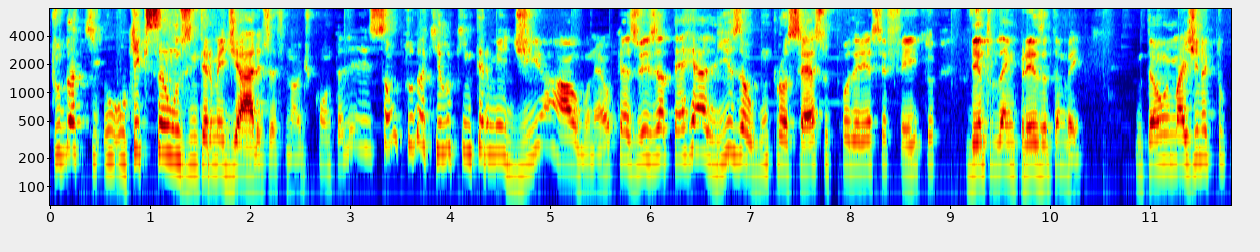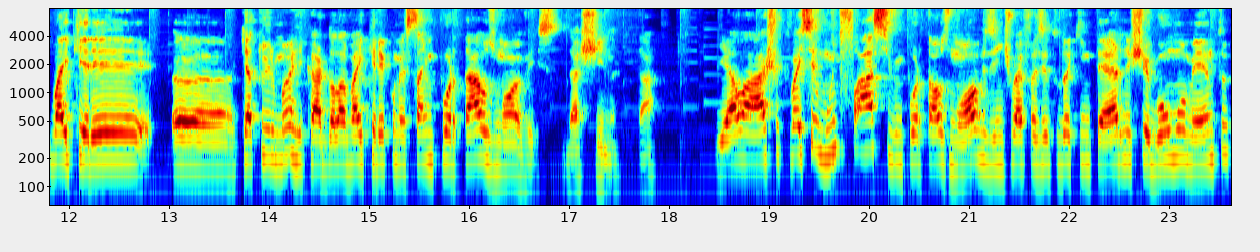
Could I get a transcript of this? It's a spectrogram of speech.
tudo aqui, o que, que são os intermediários, afinal de contas? Eles são tudo aquilo que intermedia algo, né? O que às vezes até realiza algum processo que poderia ser feito dentro da empresa também. Então, imagina que tu vai querer, uh, que a tua irmã, Ricardo, ela vai querer começar a importar os móveis da China, tá? E ela acha que vai ser muito fácil importar os móveis, a gente vai fazer tudo aqui interno, e chegou um momento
